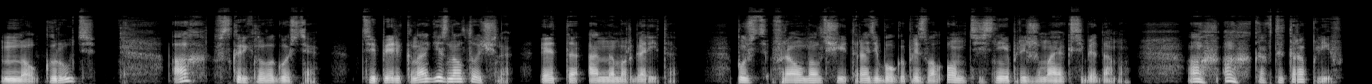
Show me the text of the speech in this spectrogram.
но грудь... «Ах!» — вскрикнула гостья. Теперь Кнаги знал точно. Это Анна Маргарита. «Пусть фрау молчит, ради бога», — призвал он, теснее прижимая к себе даму. «Ах, ах, как ты тороплив!»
